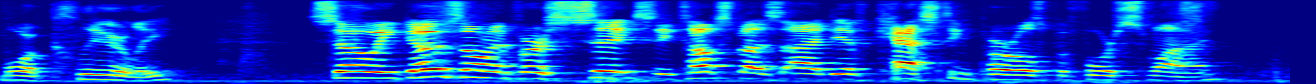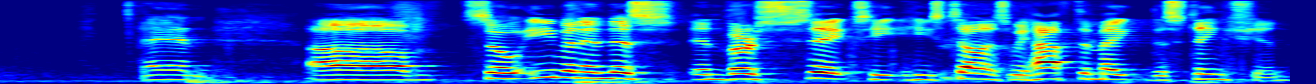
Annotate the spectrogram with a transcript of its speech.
more clearly. So he goes on in verse 6, he talks about this idea of casting pearls before swine. And um, so even in this, in verse 6, he, he's telling us we have to make distinction.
